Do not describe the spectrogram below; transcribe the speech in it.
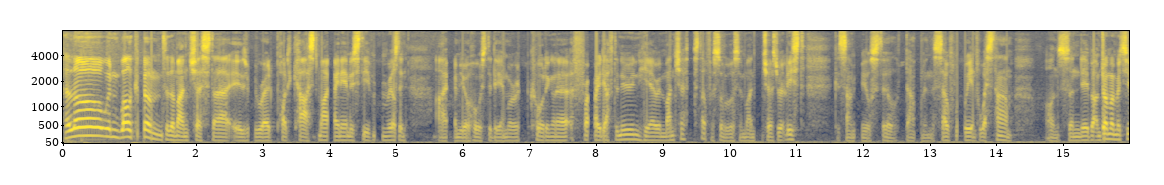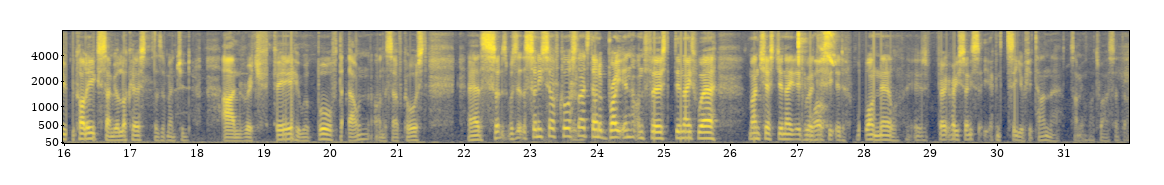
Hello and welcome to the Manchester is Red podcast. My name is Steven Railston. I am your host today, and we're recording on a Friday afternoon here in Manchester, for some of us in Manchester at least, because Samuel's still down in the south waiting for West Ham on Sunday. But I'm joined by my two colleagues, Samuel Luckhurst, as I've mentioned, and Rich Fay, who were both down on the south coast. Uh, was it the sunny south coast, lads, down at Brighton on Thursday night, where Manchester United were defeated 1 0. It was very, very sunny. I can see you with your tan there, Samuel. That's why I said that.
